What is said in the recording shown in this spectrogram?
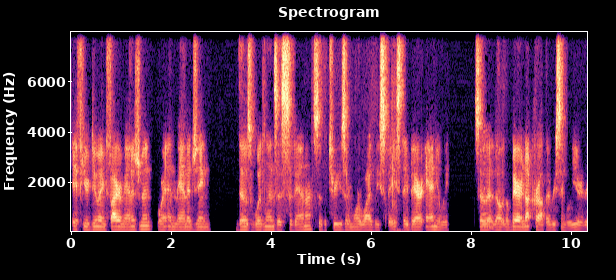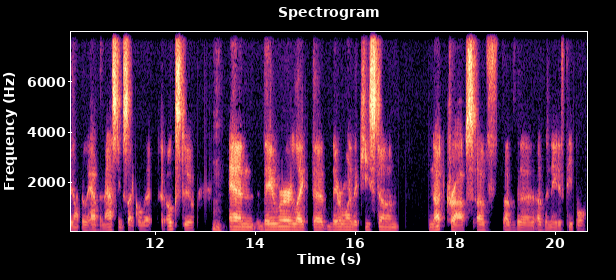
if you're doing fire management or and managing those woodlands as savanna, so the trees are more widely spaced, they bear annually. So that they'll, they'll bear a nut crop every single year. They don't really have the masting cycle that, that oaks do. Hmm. And they were like the they were one of the keystone nut crops of of the of the native people.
